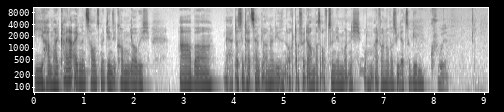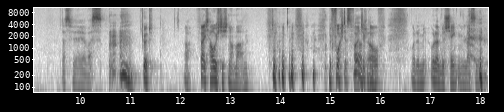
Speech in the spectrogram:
Die haben halt keine eigenen Sounds, mit denen sie kommen, glaube ich. Aber naja, das sind halt Sampler, ne? Die sind auch dafür da, um was aufzunehmen und nicht, um einfach nur was wiederzugeben. Cool. Das wäre ja was. Gut. Ah, vielleicht haue ich dich nochmal an. Bevor ich das Falsche ja, kaufe oder, oder mir schenken lasse.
